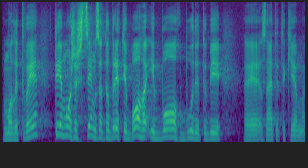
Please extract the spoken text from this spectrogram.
молитви, ти можеш цим задобрити Бога, і Бог буде тобі, е, знаєте, таким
